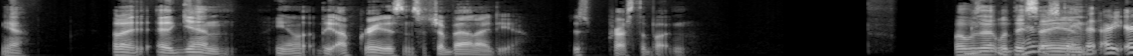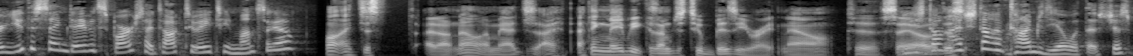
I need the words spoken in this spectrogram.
Yeah. But I, again, you know, the upgrade isn't such a bad idea. Just press the button. What was that? What they say? David. Are, are you the same David Sparks I talked to 18 months ago? Well, I just, I don't know. I mean, I just, I, I think maybe because I'm just too busy right now to say, oh, this. I just don't have time to deal with this. Just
